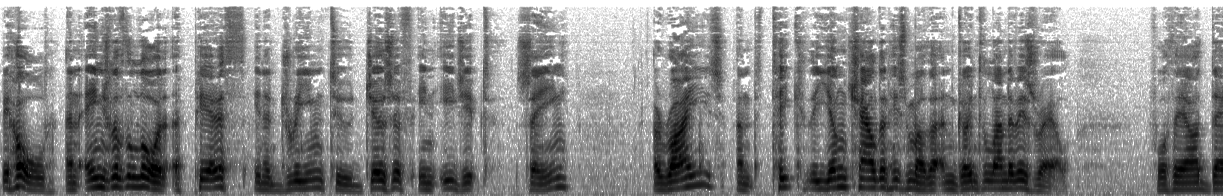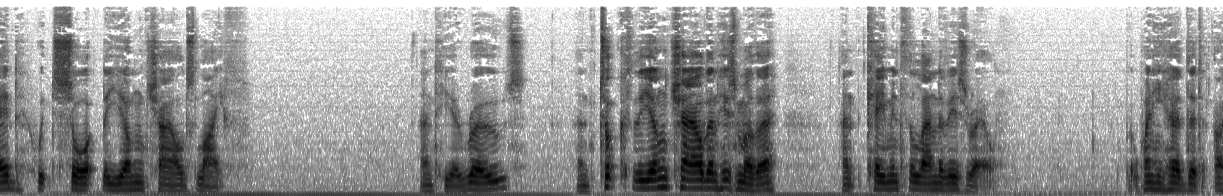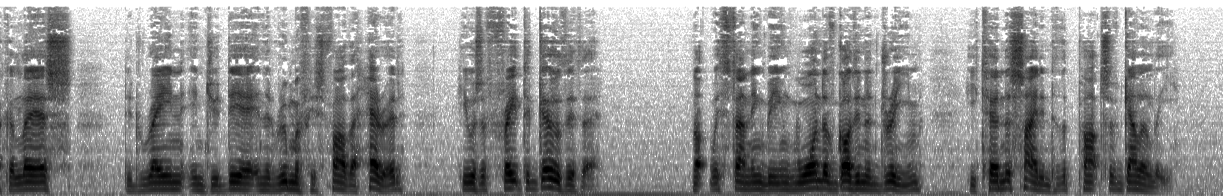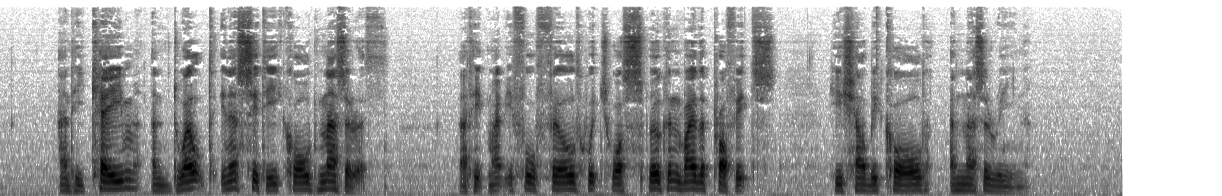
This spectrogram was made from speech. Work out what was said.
behold, an angel of the Lord appeareth in a dream to Joseph in Egypt, saying, Arise, and take the young child and his mother, and go into the land of Israel, for they are dead which sought the young child's life. And he arose, and took the young child and his mother, and came into the land of Israel. But when he heard that Archelaus did reign in Judea in the room of his father Herod, he was afraid to go thither. Notwithstanding being warned of God in a dream, he turned aside into the parts of Galilee. And he came and dwelt in a city called Nazareth, that it might be fulfilled which was spoken by the prophets, he shall be called a Nazarene.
